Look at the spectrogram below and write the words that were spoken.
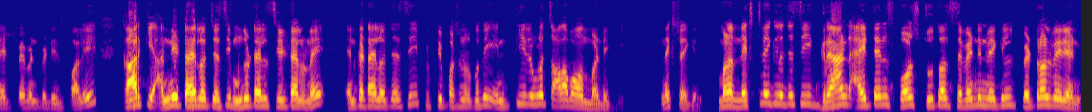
నెట్ పేమెంట్ పెట్టి తీసుకోవాలి. కార్కి అన్ని టైర్లు వచ్చేసి ముందు టైర్లు సీల్ టైర్లు ఉన్నాయి. వెనక టైర్లు వచ్చేసి ఫిఫ్టీ పర్సెంట్ వరకు ఉంది. ఇంటీరియర్ కూడా చాలా బాగుంది బండికి. Next vehicle. మన నెక్స్ట్ వెహికల్ వచ్చేసి grand i ten sports two thousand seventeen vehicle petrol variant.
